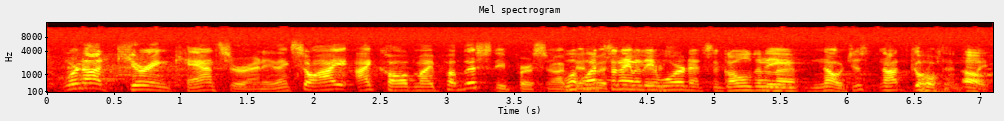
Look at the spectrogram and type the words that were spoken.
we're not curing cancer or anything. So I, I called my publicity person. I've What, what's the name of the years. award? It's the Golden... The, no, just not golden. Oh.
